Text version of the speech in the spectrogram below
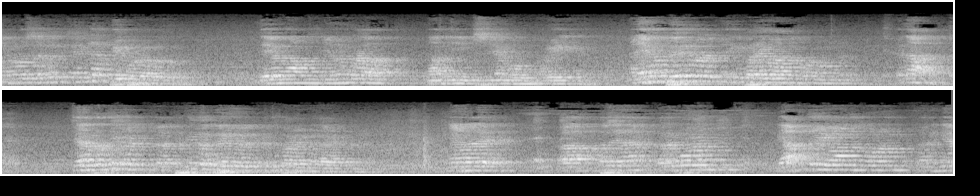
ഞങ്ങളുടെ എല്ലാ പ്രിയപ്പെട്ടവർക്കും ദൈവനാമത്തിൽ ഞങ്ങൾക്കുള്ള നന്ദിയും സ്നേഹവും അറിയിക്കുന്നു അനേകം പേരുകൾ എനിക്ക് പറയുവാൻ തോന്നുന്നുണ്ട് എന്നാൽ ചില പ്രത്യേക പ്രത്യേക പേരുകൾ എടുത്തു പറയേണ്ടതായിട്ടുണ്ട് ഞങ്ങളുടെ അപ്പച്ചന പലപ്പോഴും യാത്ര ചെയ്യുവാണെന്ന് തോന്നും തനിക്ക്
